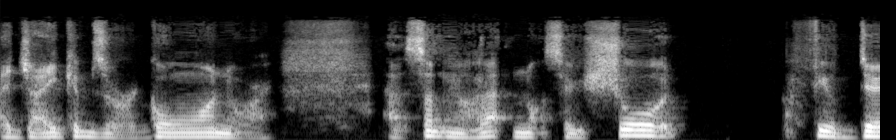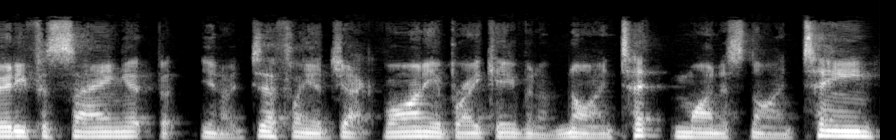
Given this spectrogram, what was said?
a Jacobs or a Gawn or uh, something like that? I'm not so sure. I feel dirty for saying it, but you know, definitely a Jack Viney, a break even of 19, minus 19.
